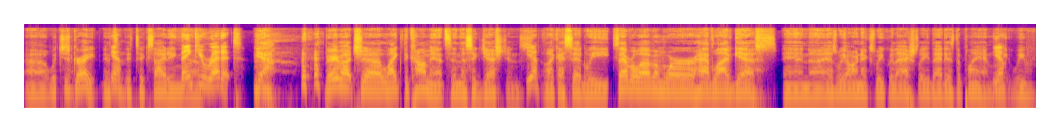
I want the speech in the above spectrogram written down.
uh, which is great. It's, Yeah. it's exciting. Thank Uh, you, Reddit. Yeah. Very much uh, like the comments and the suggestions. Yeah. Like I said, we several of them were have live guests, and uh, as we are next week with Ashley, that is the plan. Yep. We, we've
